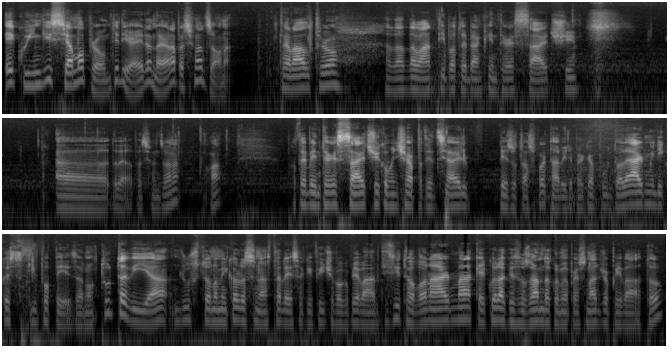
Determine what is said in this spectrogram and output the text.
E quindi siamo pronti direi ad andare alla prossima zona. Tra l'altro andando avanti potrebbe anche interessarci... Uh, dov'è la prossima zona? Qua. Potrebbe interessarci cominciare a potenziare il peso trasportabile perché appunto le armi di questo tipo pesano. Tuttavia, giusto non mi ricordo se nella strada di sacrificio poco più avanti, si trova un'arma che è quella che sto usando con il mio personaggio privato,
